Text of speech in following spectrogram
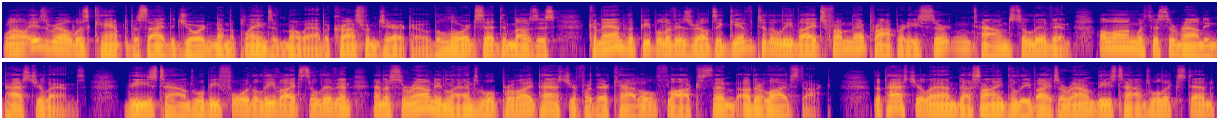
While Israel was camped beside the Jordan on the plains of Moab across from Jericho, the Lord said to Moses, Command the people of Israel to give to the Levites from their property certain towns to live in, along with the surrounding pasture lands. These towns will be for the Levites to live in, and the surrounding lands will provide pasture for their cattle, flocks, and other livestock. The pasture land assigned to Levites around these towns will extend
